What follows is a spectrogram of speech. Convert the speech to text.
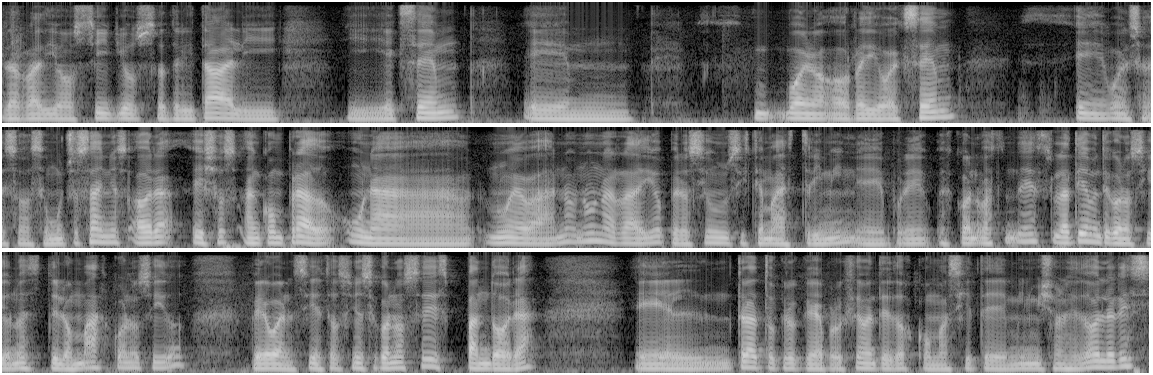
la radio Sirius satelital y, y XM, em, bueno, Radio XM, eh, bueno, ya eso hace muchos años. Ahora ellos han comprado una nueva, no, una radio, pero sí un sistema de streaming. Eh, es, relativamente conocido, no es de los más conocidos, pero bueno, sí, en Estados Unidos se conoce, es Pandora. El trato creo que aproximadamente 2,7 mil millones de dólares.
